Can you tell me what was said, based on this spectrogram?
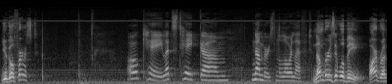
you go first. Okay, let's take um, numbers in the lower left. Numbers it will be. Barbara,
